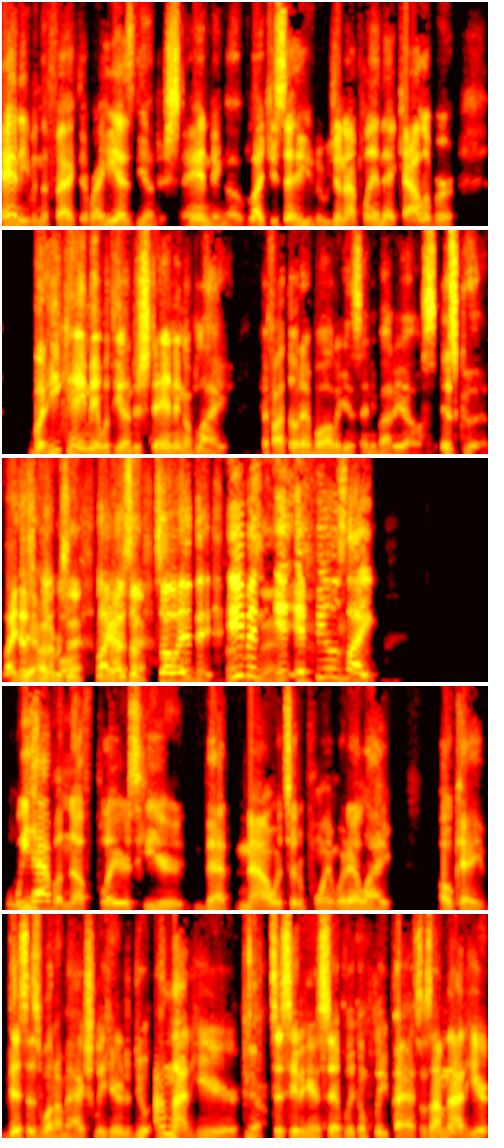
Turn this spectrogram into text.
and even the fact that right he has the understanding of like you said you- you're not playing that caliber but he came in with the understanding of like if I throw that ball against anybody else, it's good. Like that's Yeah, a good ball. 100%, Like so, so it even 100%. it, it feels like we have enough players here that now we're to the point where they're like, okay, this is what I'm actually here to do. I'm not here Yeah. to sit here and simply complete passes. I'm not here.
